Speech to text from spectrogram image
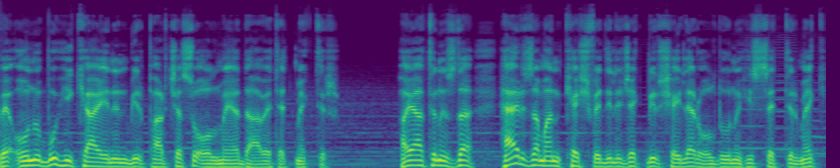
ve onu bu hikayenin bir parçası olmaya davet etmektir. Hayatınızda her zaman keşfedilecek bir şeyler olduğunu hissettirmek,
